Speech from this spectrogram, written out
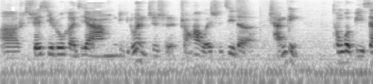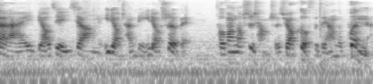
啊，学习如何将理论知识转化为实际的产品，通过比赛来了解一项医疗产品、医疗设备投放到市场时需要克服怎样的困难，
